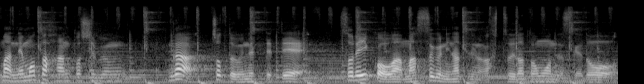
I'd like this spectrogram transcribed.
まあ、根元半年分がちょっとうねっててそれ以降はまっすぐになってるのが普通だと思うんですけど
